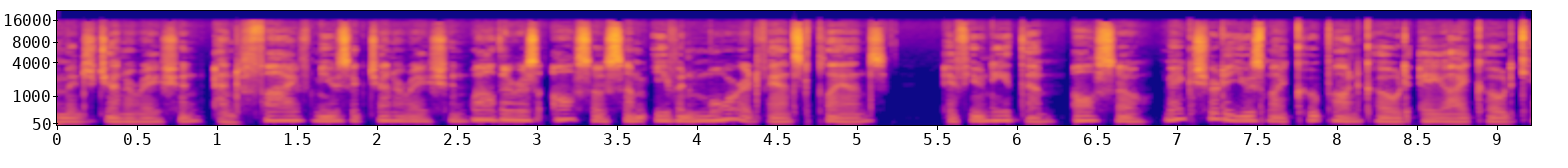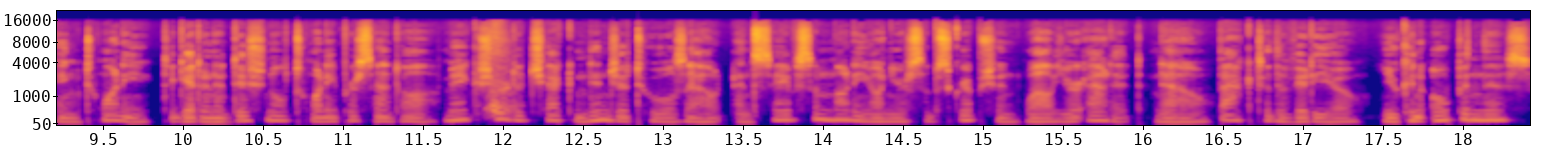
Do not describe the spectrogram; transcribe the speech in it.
image generation, and 5 music generation, while there is also some even more advanced plans if you need them. Also, make sure to use my coupon code AICodeKing20 to get an additional 20% off. Make sure to check Ninja Tools out and save some money on your subscription while you're at it. Now, back to the video. You can open this,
